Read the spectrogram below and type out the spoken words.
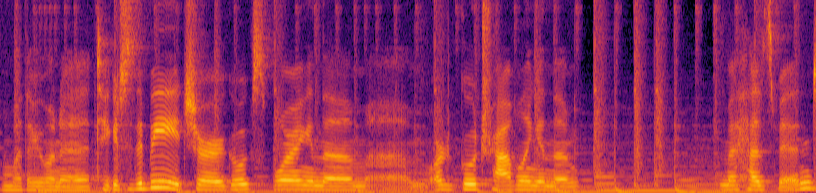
whether you want to take it to the beach or go exploring in them um, or go traveling in them. My husband,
